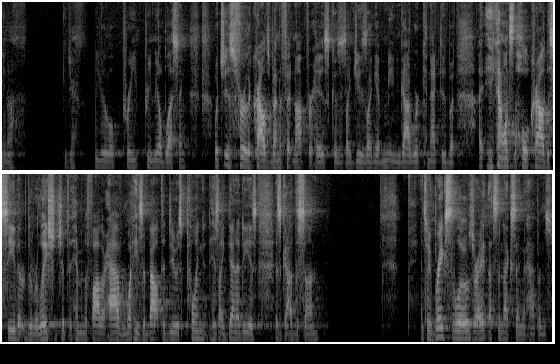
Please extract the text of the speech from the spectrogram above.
you know, give your, your little pre, pre-meal blessing, which is for the crowd's benefit, not for his, because it's like Jesus, like, yeah, me and God, we're connected. But he kind of wants the whole crowd to see the, the relationship that him and the Father have, and what he's about to do is pointed his identity as, as God the Son. And so he breaks the loaves, right? That's the next thing that happens.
